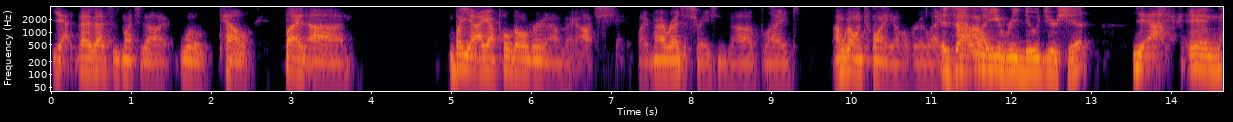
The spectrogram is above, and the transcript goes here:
yeah, that, that's as much as I will tell. But uh but yeah, I got pulled over and I was like, oh shit, like my registration's up. Like I'm going 20 over. Like Is that I'm- why you renewed your shit? yeah. And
